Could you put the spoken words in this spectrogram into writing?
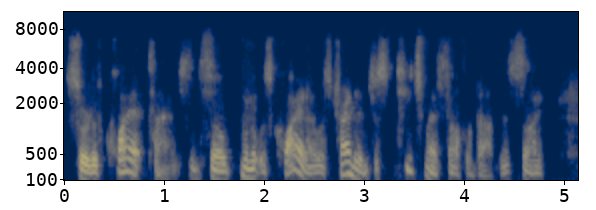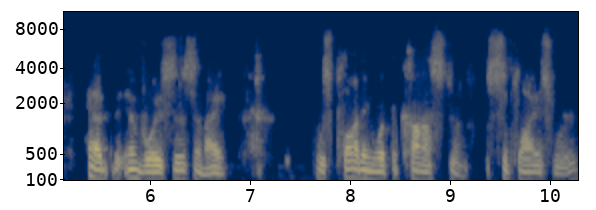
sort of quiet times. And so when it was quiet, I was trying to just teach myself about this. So I had the invoices, and I was plotting what the cost of supplies were.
